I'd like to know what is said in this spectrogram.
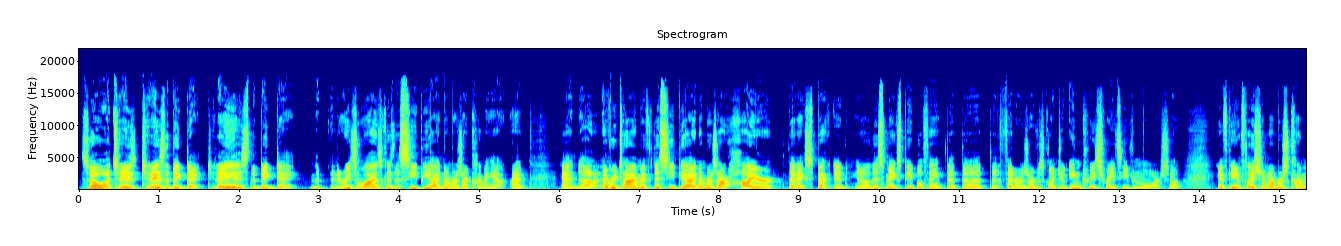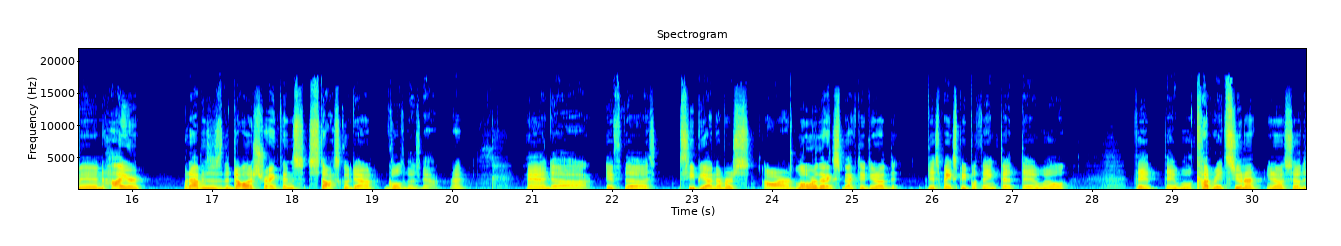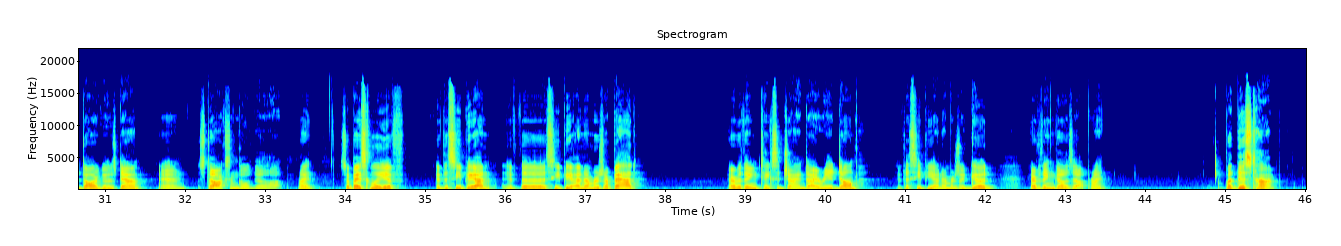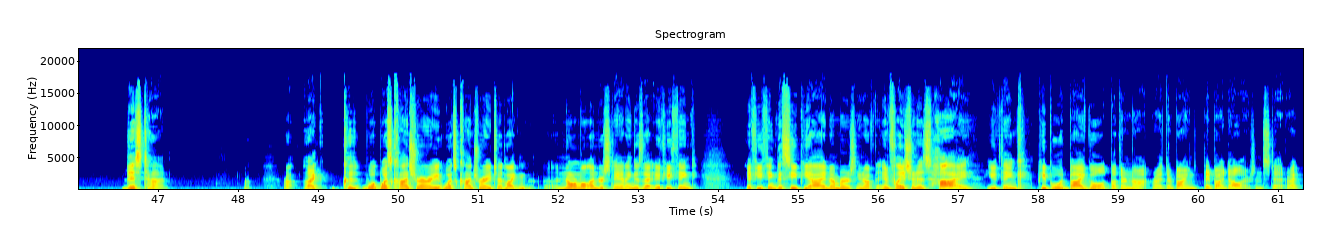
so uh, today's today's the big day. Today is the big day, and the, and the reason why is because the CPI numbers are coming out, right? And uh, every time if the CPI numbers are higher than expected, you know, this makes people think that the, the Federal Reserve is going to increase rates even more. So if the inflation numbers come in higher, what happens is the dollar strengthens, stocks go down, gold goes down, right? And uh, if the CPI numbers are lower than expected, you know, th- this makes people think that they will they, they will cut rates sooner, you know, so the dollar goes down and stocks and gold go up, right? So basically if if the CPI if the CPI numbers are bad, everything takes a giant diarrhea dump. If the CPI numbers are good, everything goes up, right? But this time, this time, like what what's contrary what's contrary to like normal understanding is that if you think if you think the CPI numbers, you know, if the inflation is high, you think people would buy gold, but they're not, right? They're buying they buy dollars instead, right?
